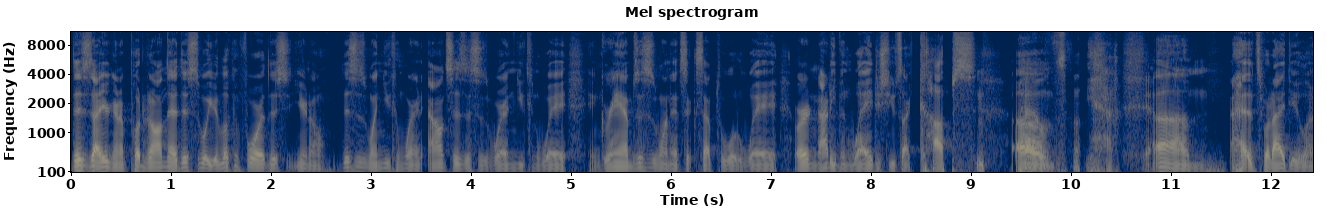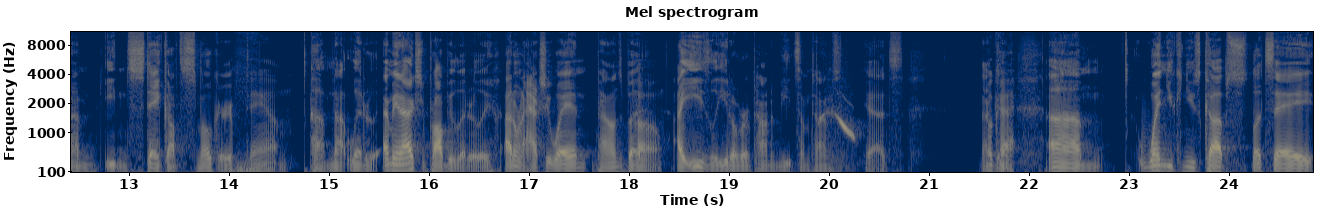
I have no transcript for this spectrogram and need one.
this is how you're going to put it on there. This is what you're looking for. This, you know, this is when you can weigh in ounces. This is when you can weigh in grams. This is when it's acceptable to weigh, or not even weigh. Just use like cups of yeah. yeah. Um, that's what I do when I'm eating steak off the smoker. Damn. Um, not literally. I mean, actually, probably literally. I don't actually weigh in pounds, but oh. I easily eat over a pound of meat sometimes. Yeah, it's okay. Um, when you can use cups, let's say,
